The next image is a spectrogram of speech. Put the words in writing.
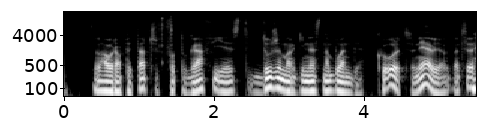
Laura pyta, czy w fotografii jest duży margines na błędy. Kurczę, nie wiem. Znaczy,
